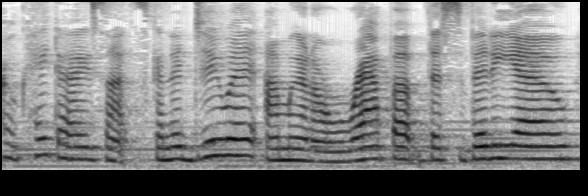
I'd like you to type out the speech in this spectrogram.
Okay guys, that's gonna do it. I'm gonna wrap up this video.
